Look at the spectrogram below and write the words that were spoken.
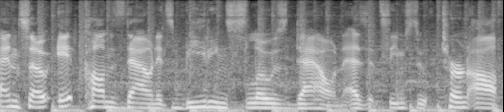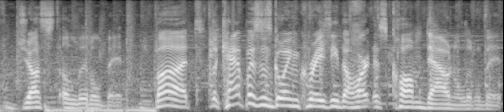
And so it calms down, its beating slows down as it seems to turn off just a little bit. But the campus is going crazy, the heart has calmed down a little bit.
